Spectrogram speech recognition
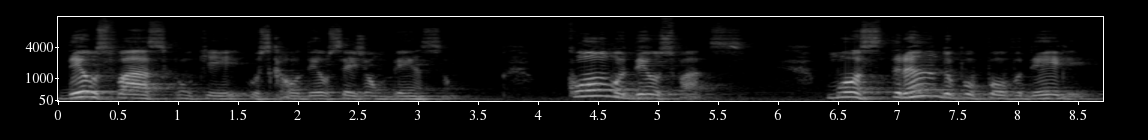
Deus faz com que os caldeus sejam bênção. Como Deus faz? Mostrando para o povo dele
